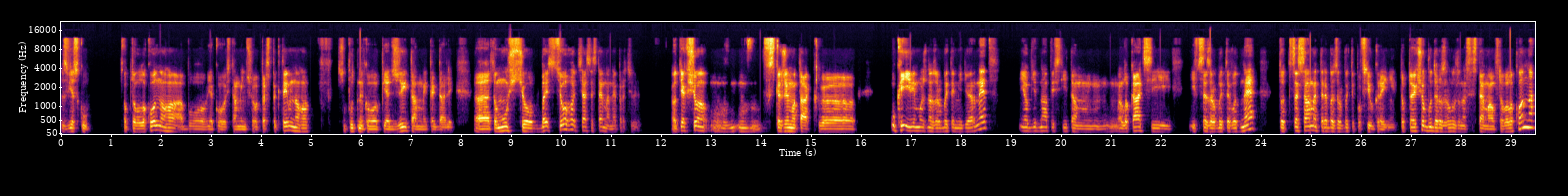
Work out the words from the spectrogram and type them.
зв'язку, оптоволоконного або якогось там іншого перспективного, супутникового 5G там і так далі. Е, тому що без цього ця система не працює. От якщо, скажімо так, е, у Києві можна зробити медіарнет і об'єднати всі там локації і все зробити в одне, то це саме треба зробити по всій Україні. Тобто, якщо буде розгалужена система оптоволоконна,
